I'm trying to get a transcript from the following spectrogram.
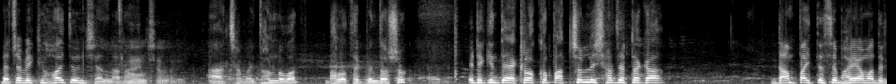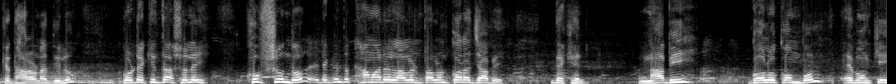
বেচা বিক্রি হয়তো ইনশাল্লাহ না? হ্যাঁ ইনশাল্লাহ। আচ্ছা ভাই ধন্যবাদ। ভালো থাকবেন দর্শক। এটা কিন্তু এক লক্ষ পাঁচচল্লিশ হাজার টাকা দাম পাইতেছে ভাই আমাদেরকে ধারণা দিল। ওটা কিন্তু আসলেই খুব সুন্দর। এটা কিন্তু খামারে লালন পালন করা যাবে। দেখেন নাভি গলকম্বল এবং কি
